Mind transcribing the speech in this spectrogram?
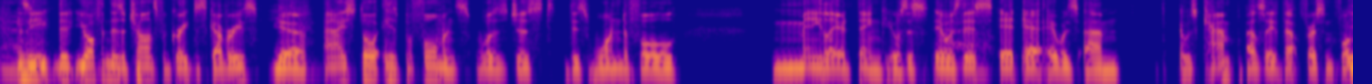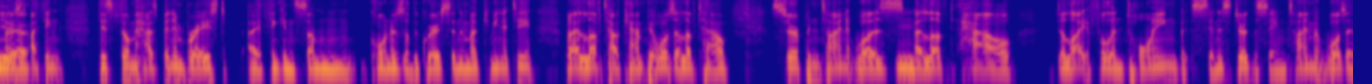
Yeah. and so you, the, you often there's a chance for great discoveries. Yeah. And I just thought his performance was just this wonderful, many layered thing. It was this. It was this. It, it it was um. It was camp. I'll say that first and foremost. Yeah. I think this film has been embraced. I think in some corners of the queer cinema community, but I loved how camp it was. I loved how serpentine it was. Mm. I loved how delightful and toying but sinister at the same time it was. I,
